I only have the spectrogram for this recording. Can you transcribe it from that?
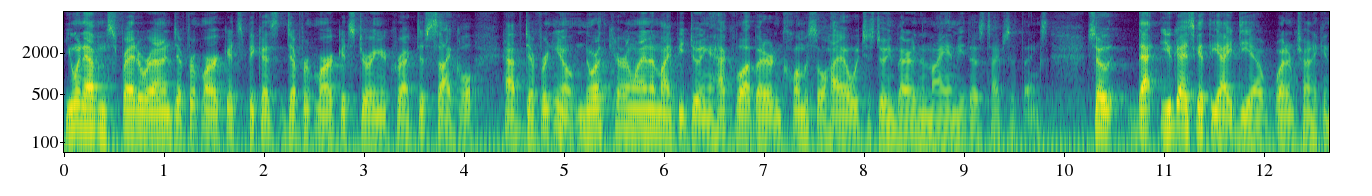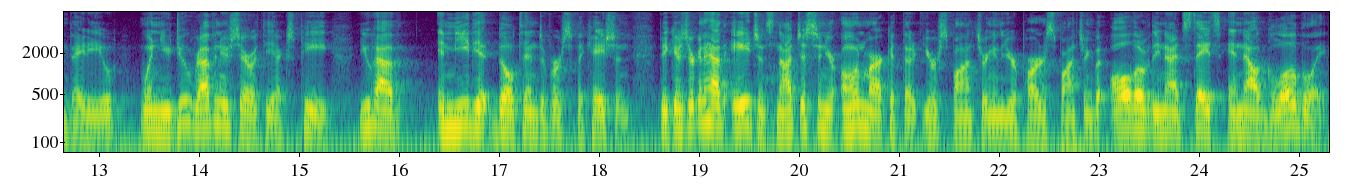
You want to have them spread around in different markets because different markets during a corrective cycle have different, you know, North Carolina might be doing a heck of a lot better than Columbus, Ohio, which is doing better than Miami, those types of things. So that you guys get the idea what I'm trying to convey to you. When you do revenue share with EXP, you have immediate built-in diversification because you're going to have agents not just in your own market that you're sponsoring and you're part of sponsoring, but all over the United States and now globally.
